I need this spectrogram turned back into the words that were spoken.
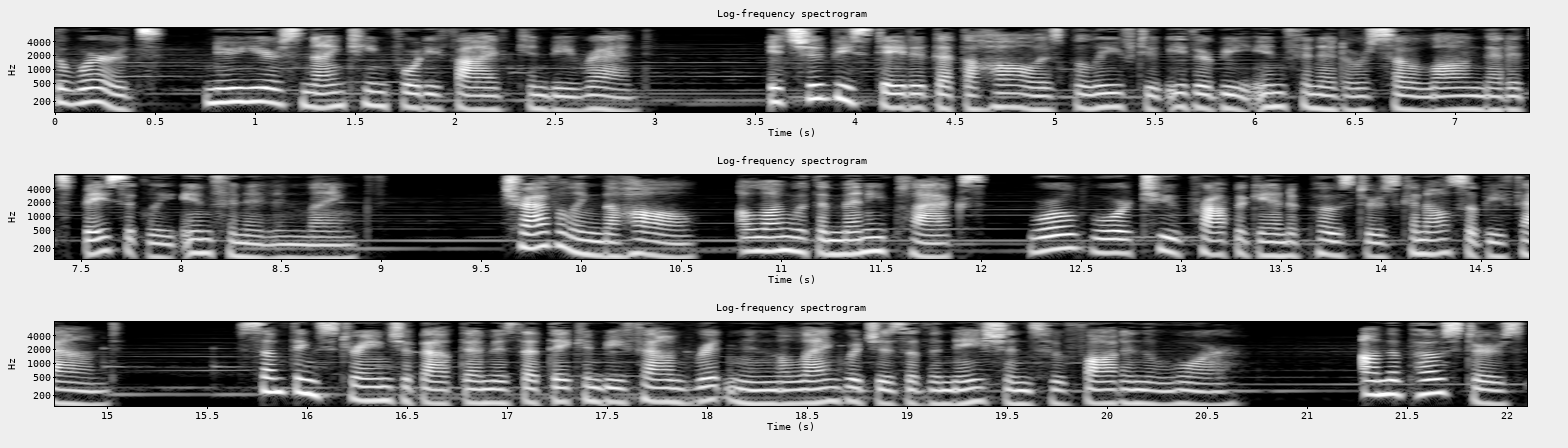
the words, New Year's 1945 can be read. It should be stated that the hall is believed to either be infinite or so long that it's basically infinite in length. Traveling the hall, along with the many plaques, World War II propaganda posters can also be found. Something strange about them is that they can be found written in the languages of the nations who fought in the war. On the posters,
